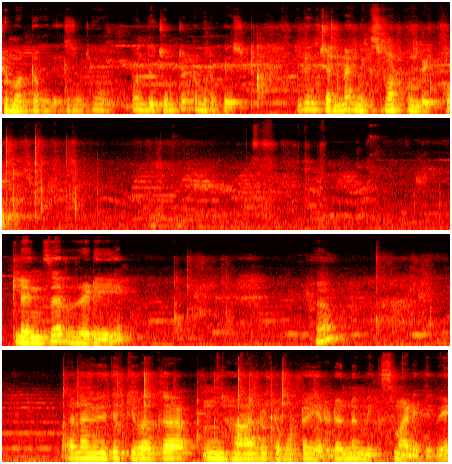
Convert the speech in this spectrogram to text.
ಟೊಮೊಟೊ ಒಂದು ಚಮಚ ಟೊಮೊಟೊ ಪೇಸ್ಟ್. ಇದನ್ನು ಚೆನ್ನಾಗಿ ಮಿಕ್ಸ್ ಮಾಡ್ಕೊಬೇಕು. ಕ್ಲೆನ್ಸರ್ ರೆಡಿ ಹಾಂ? ನಾವು ಇದಕ್ಕೆ ಇವಾಗ ಹಾಲು, ಟೊಮೊಟೊ ಎರಡನ್ನೂ ಮಿಕ್ಸ್ ಮಾಡಿದ್ದೀವಿ.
